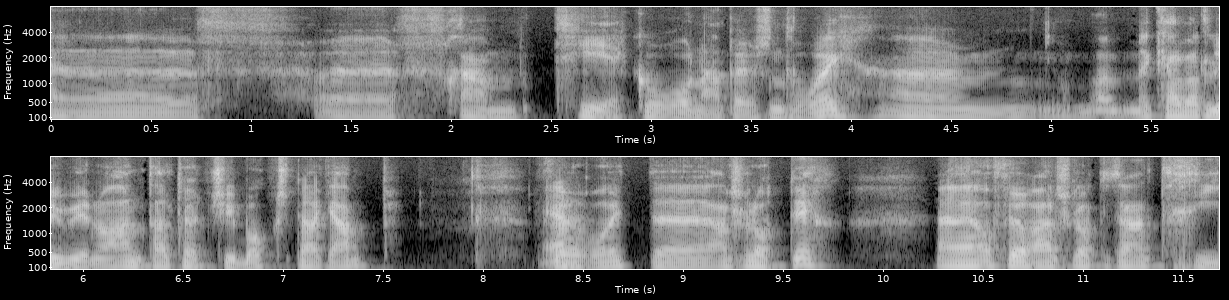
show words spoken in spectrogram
uh, fram til koronapausen, tror jeg. Med Calvert Lewin og antall touch i boks per kamp. Før ja. og etter Angelotti. Uh, og før Angelotti har han tre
